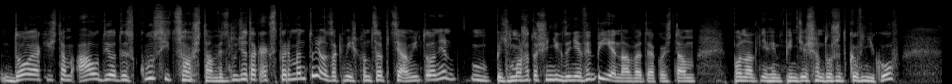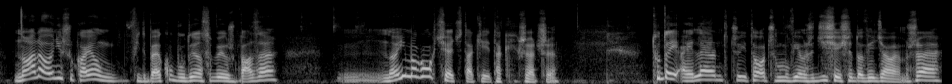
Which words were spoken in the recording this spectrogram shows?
do jakichś tam audio dyskusji, coś tam, więc ludzie tak eksperymentują z jakimiś koncepcjami, to nie, być może to się nigdy nie wybije nawet jakoś tam ponad, nie wiem, 50 użytkowników, no ale oni szukają feedbacku, budują sobie już bazę, mm, no i mogą chcieć takiej, takich rzeczy. Today I learned, czyli to, o czym mówiłem, że dzisiaj się dowiedziałem, że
